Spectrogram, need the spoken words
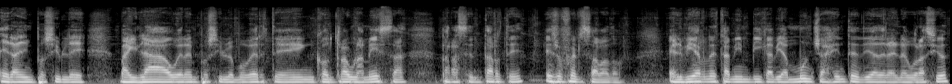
Era imposible bailar o era imposible moverte, encontrar una mesa para sentarte. Eso fue el sábado. El viernes también vi que había mucha gente el día de la inauguración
